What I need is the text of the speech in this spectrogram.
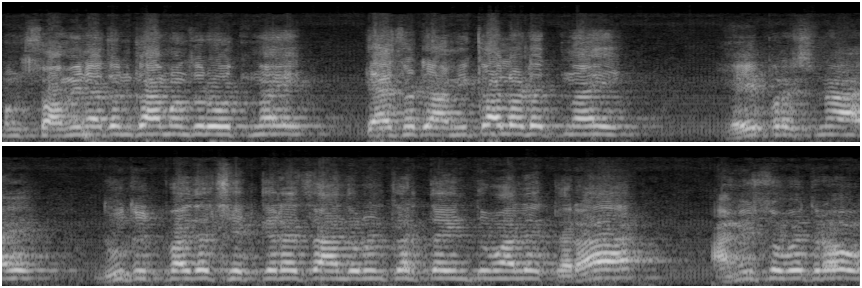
मग स्वामीनाथन का मंजूर होत नाही? त्यासाठी आम्ही का लढत नाही? हे प्रश्न आहे. दूध उत्पादक शेतकऱ्याचं आंदोलन करता येईल तुम्हाला? करा. आम्ही सोबत राहू.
